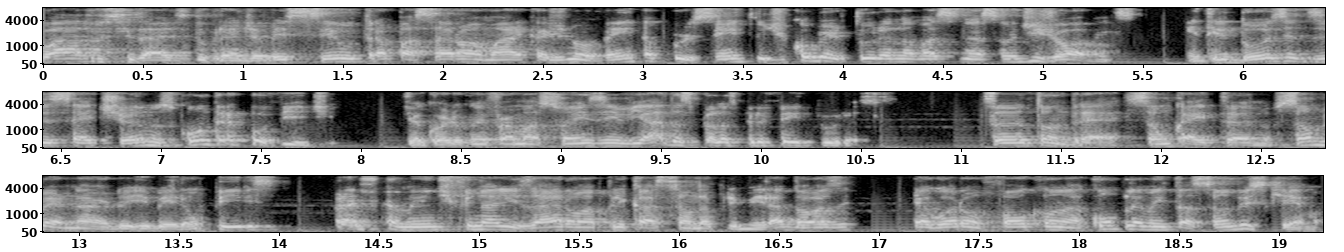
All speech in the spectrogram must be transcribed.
Quatro cidades do Grande ABC ultrapassaram a marca de 90% de cobertura na vacinação de jovens, entre 12 a 17 anos contra a Covid, de acordo com informações enviadas pelas prefeituras. Santo André, São Caetano, São Bernardo e Ribeirão Pires praticamente finalizaram a aplicação da primeira dose e agora focam na complementação do esquema.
